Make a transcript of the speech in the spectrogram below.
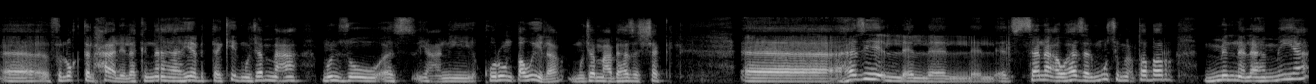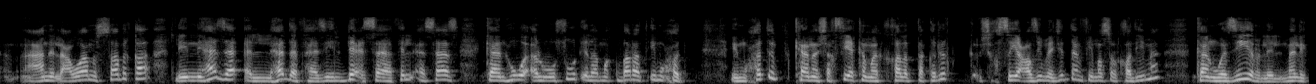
آه، في الوقت الحالي لكنها هي بالتأكيد مجمعة منذ آه، يعني قرون طويلة مجمعة بهذا الشكل. هذه ال- ال- ال- السنة أو هذا الموسم يعتبر من الأهمية عن الأعوام السابقة لأن هذا الهدف هذه البعثة في الأساس كان هو الوصول إلى مقبرة إيموحتب إيموحتب كان شخصية كما قال التقرير شخصية عظيمة جدا في مصر القديمة كان وزير للملك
